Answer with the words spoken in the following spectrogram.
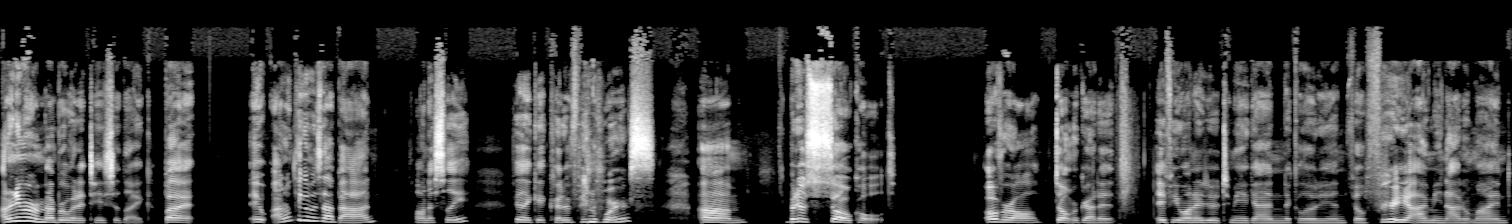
I don't even remember what it tasted like, but it, I don't think it was that bad, honestly. I feel like it could have been worse. Um, but it was so cold. Overall, don't regret it. If you want to do it to me again, Nickelodeon, feel free. I mean, I don't mind.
